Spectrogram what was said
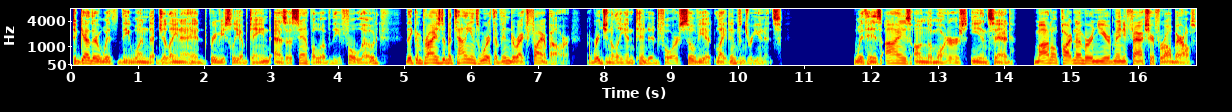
Together with the one that Jelena had previously obtained as a sample of the full load, they comprised a battalion's worth of indirect firepower, originally intended for Soviet light infantry units. With his eyes on the mortars, Ian said, Model, part number, and year of manufacture for all barrels.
